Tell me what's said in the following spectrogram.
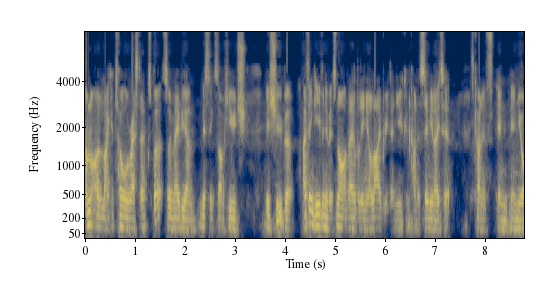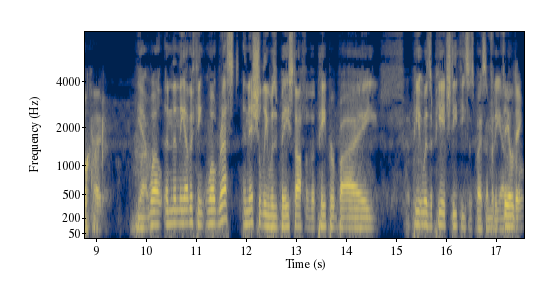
I'm not a, like a total REST expert, so maybe I'm missing some huge issue, but I think even if it's not available in your library, then you can kind of simulate it kind of in, in your code. Yeah, well, and then the other thing, well, REST initially was based off of a paper by, it was a PhD thesis by somebody. Uh, Fielding.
